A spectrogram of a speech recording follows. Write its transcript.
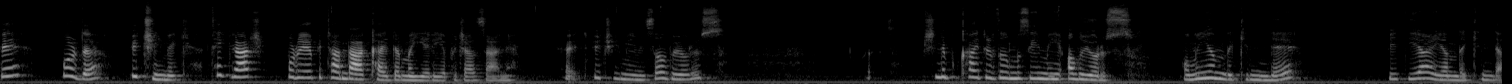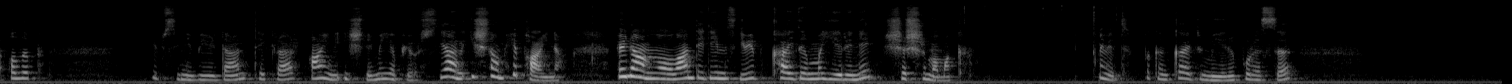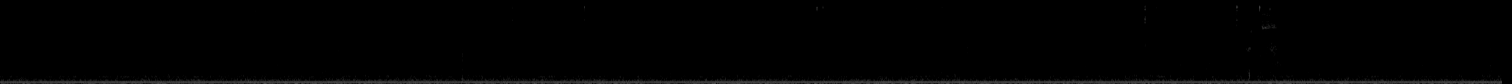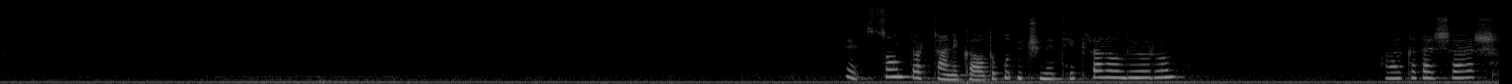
Ve burada 3 ilmek. Tekrar buraya bir tane daha kaydırma yeri yapacağız yani. Evet 3 ilmeğimizi alıyoruz. Şimdi bu kaydırdığımız ilmeği alıyoruz. Onun yanındakinde ve diğer yanındakinde alıp hepsini birden tekrar aynı işlemi yapıyoruz. Yani işlem hep aynı. Önemli olan dediğimiz gibi bu kaydırma yerini şaşırmamak. Evet bakın kaydırma yeri burası. Evet son dört tane kaldı. Bu üçünü tekrar alıyorum. Arkadaşlar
